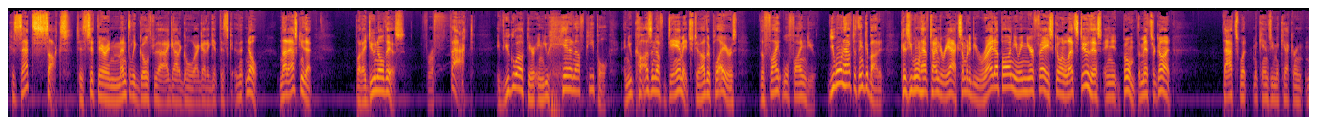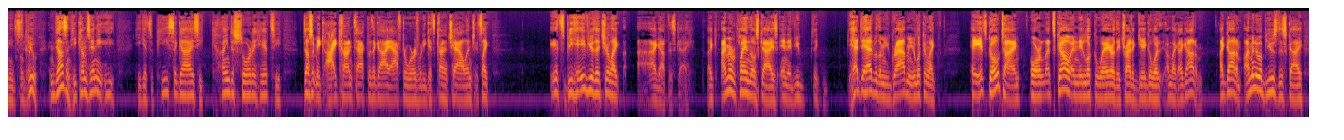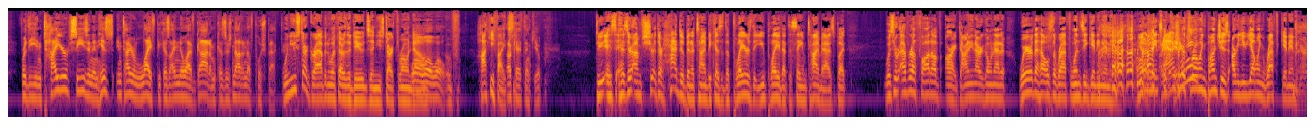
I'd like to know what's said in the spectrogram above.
Cuz that sucks to sit there and mentally go through that. I got to go. I got to get this. guy." No. I'm not asking you that. But I do know this for a fact. If you go out there and you hit enough people and you cause enough damage to other players, the fight will find you. You won't have to think about it because you won't have time to react. Somebody be right up on you in your face going, let's do this. And you, boom, the mitts are gone. That's what Mackenzie MacEachern needs to do. And he doesn't. He comes in, he, he, he gets a piece of guys, he kind of sort of hits. He doesn't make eye contact with a guy afterwards when he gets kind of challenged. It's like, it's behavior that you're like, I got this guy. Like I remember playing those guys, and if you like head to head with them, and you grab them, and you're looking like, "Hey, it's go time," or "Let's go," and they look away, or they try to giggle, or I'm like, "I got him, I got him. I'm going to abuse this guy for the entire season and his entire life because I know I've got him because there's not enough pushback." There. When you start grabbing with other dudes and you start throwing down, whoa, whoa. hockey fights. Okay, thank you. Do you, has, has there? I'm sure there had to have been a time because of the players that you played at the same time as. But Was there ever a thought of, all right, Donny and I are going at it. Where the hell's the ref? When's he getting in here? You know what I mean? Are you As you're me? throwing punches, are you yelling, ref, get in here?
